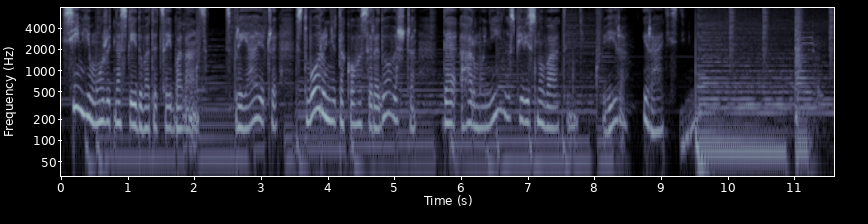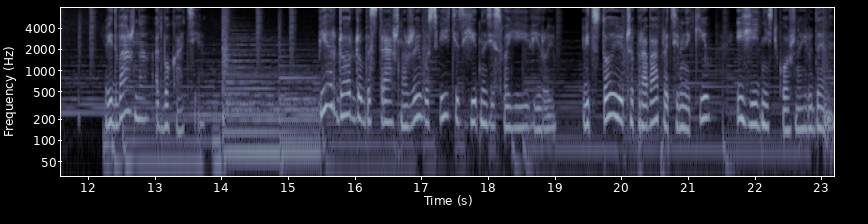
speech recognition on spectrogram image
Сім'ї можуть наслідувати цей баланс, сприяючи створенню такого середовища, де гармонійно співіснуватимуть віра і радість. Відважна адвокація. П'єр Джорджо безстрашно жив у світі згідно зі своєю вірою відстоюючи права працівників і гідність кожної людини.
